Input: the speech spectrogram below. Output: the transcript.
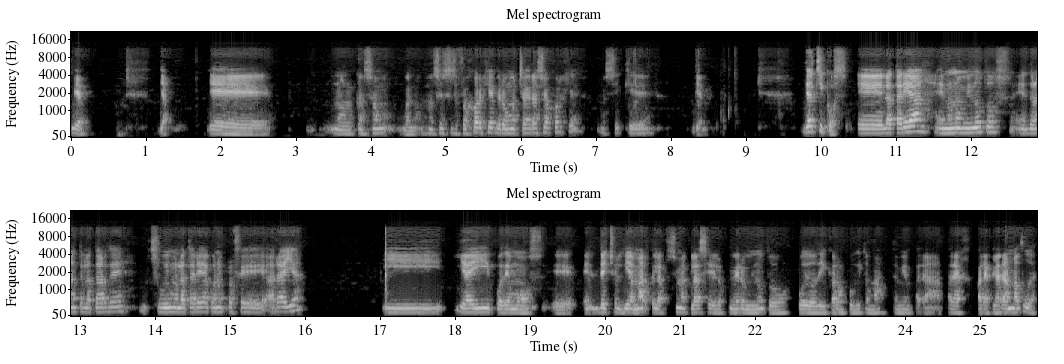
Bien. Ya. Eh, no alcanzamos, bueno, no sé si se fue Jorge, pero muchas gracias, Jorge. Así que, bien. Ya chicos, eh, la tarea en unos minutos eh, durante la tarde subimos la tarea con el profe Araya y, y ahí podemos, eh, de hecho el día martes, la próxima clase, los primeros minutos, puedo dedicar un poquito más también para, para, para, aclarar más dudas.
